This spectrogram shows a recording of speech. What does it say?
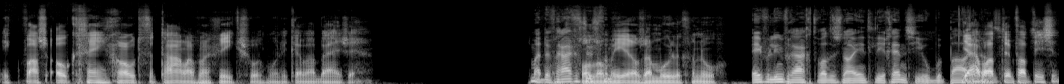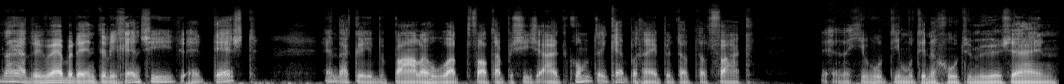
ik was ook geen groot vertaler van Grieks, hoor, moet ik er wel bij zeggen. Maar de vraag is dus van, meer moeilijk genoeg. Evelien vraagt, wat is nou intelligentie? Hoe bepaal je Ja, dat? wat, wat is het nou? Ja, dus we hebben de intelligentietest. En daar kun je bepalen hoe, wat, wat daar precies uitkomt. Ik heb begrepen dat dat vaak. eh, Dat je, moet, je moet in een goed humeur zijn.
